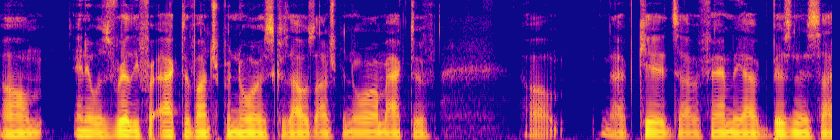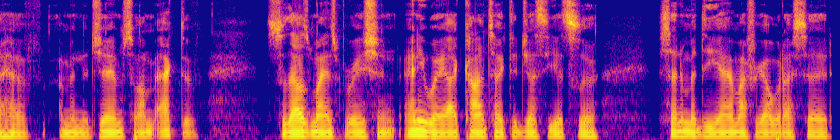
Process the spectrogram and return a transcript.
Um, and it was really for active entrepreneurs because I was entrepreneur. I'm active. Um, I have kids. I have a family. I have business. I have. I'm in the gym, so I'm active. So that was my inspiration. Anyway, I contacted Jesse Itzler, sent him a DM. I forgot what I said,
